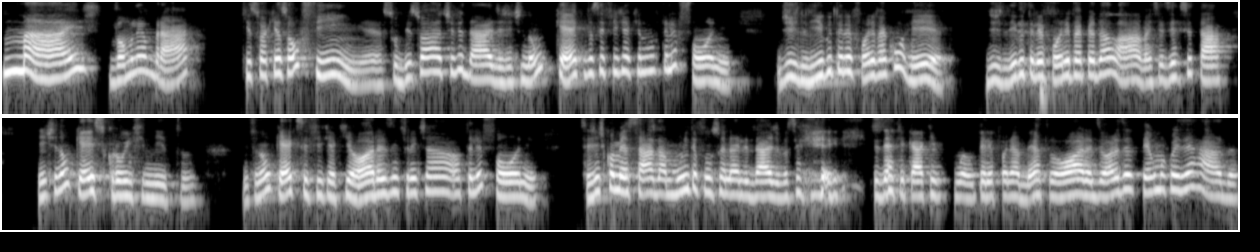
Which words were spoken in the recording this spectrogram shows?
mas vamos lembrar que isso aqui é só o fim, é subir sua atividade. A gente não quer que você fique aqui no telefone. Desliga o telefone e vai correr. Desliga o telefone e vai pedalar, vai se exercitar. A gente não quer scroll infinito. A gente não quer que você fique aqui horas em frente ao telefone. Se a gente começar a dar muita funcionalidade, você quiser ficar aqui com o telefone aberto horas e horas, tem uma coisa errada.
